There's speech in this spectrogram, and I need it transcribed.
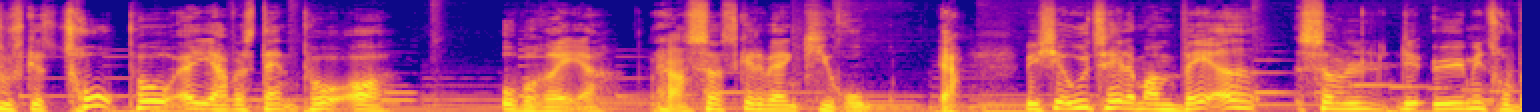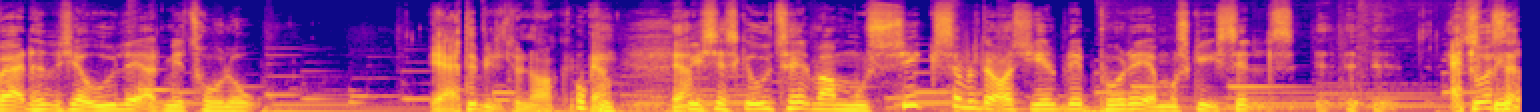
du skal tro på, at jeg har forstand på at operere, Ja. så skal det være en kirurg. Ja. Hvis jeg udtaler mig om vejret, så vil det øge min troværdighed, hvis jeg er udlært meteorolog. Ja, det vil det nok. Okay. Ja. Ja. Hvis jeg skal udtale mig om musik, så vil det også hjælpe lidt på det, at jeg måske selv øh, øh, Ja, du har sat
